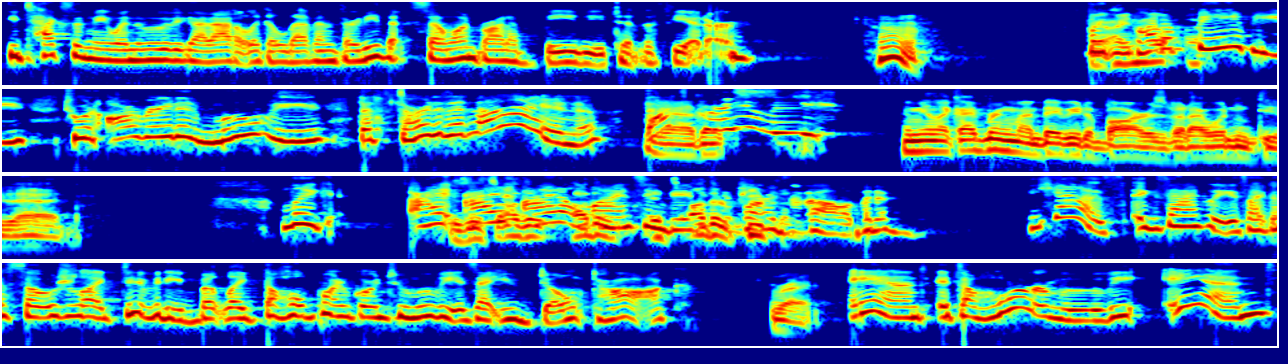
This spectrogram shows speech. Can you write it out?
He texted me when the movie got out at like eleven thirty that someone brought a baby to the theater. Huh like I brought know, a baby to an R-rated movie that started at nine. That's, yeah, crazy. I mean, like I bring my baby to bars, but I wouldn't do that. Like I, I, other, I, don't other, mind seeing babies to bars at all. But if, yes, exactly. It's like a social activity. But like the whole point of going to a movie is that you don't talk. Right. And it's a horror movie, and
